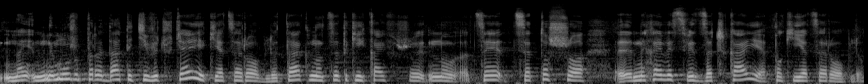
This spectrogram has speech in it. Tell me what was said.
Не, можу передати ті відчуття, як я це роблю. Так, ну це такий кайф, що ну це, це то, що е, нехай весь світ зачекає, поки я це роблю.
